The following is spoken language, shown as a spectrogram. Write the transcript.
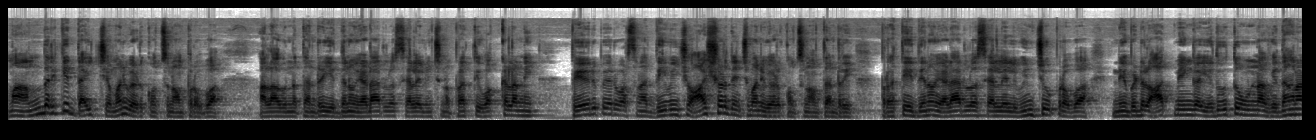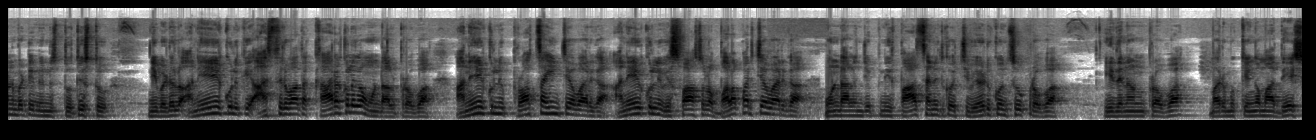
మా అందరికీ దైత్యమని వేడుకొంచున్నాం ప్రభు అలాగున్న తండ్రి ఈ దినం ఎడారిలో సెలవించిన ప్రతి ఒక్కళ్ళని పేరు పేరు వరుసన దీవించి ఆశీర్వదించమని వేడుకొంచున్నాం తండ్రి. ప్రతిదినం ఎడారిలో సెల్లెలు వించు ప్రభా. నీ బిడ్డలు ఆత్మీయంగా ఎదుగుతూ ఉన్న విధానాన్ని బట్టి నిన్ను స్థుతిస్తూ నీ బిడ్డలు అనేకులకి ఆశీర్వాద కారకులుగా ఉండాలి ప్రభా. అనేకుల్ని ప్రోత్సహించేవారిగా అనేకుల్ని విశ్వాసంలో బలపరిచేవారిగా ఉండాలని చెప్పి నీ పాద సన్నిధికి వచ్చి వేడుకొంచు ప్రభా. ఈ దినం ప్రభా మరి ముఖ్యంగా మా దేశ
